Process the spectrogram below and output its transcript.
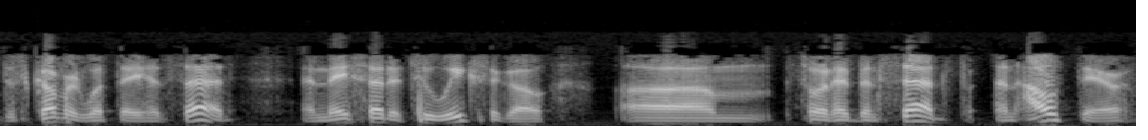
discovered what they had said, and they said it two weeks ago, um, so it had been said and out there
